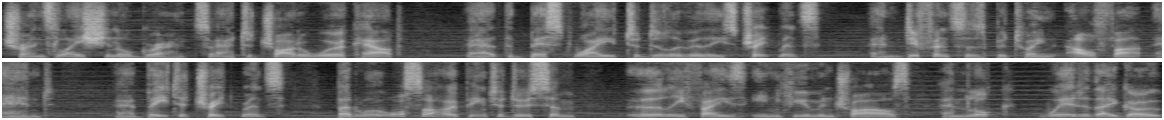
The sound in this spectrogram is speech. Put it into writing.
translational grant, so to try to work out uh, the best way to deliver these treatments and differences between alpha and uh, beta treatments. But we're also hoping to do some early phase in human trials and look where do they go?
